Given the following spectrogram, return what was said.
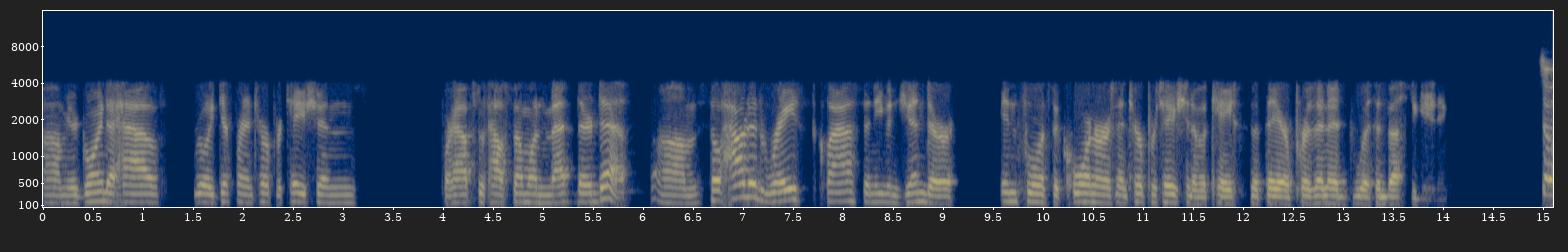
um, you're going to have really different interpretations, perhaps of how someone met their death. Um, so, how did race, class, and even gender influence the coroner's interpretation of a case that they are presented with investigating? So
